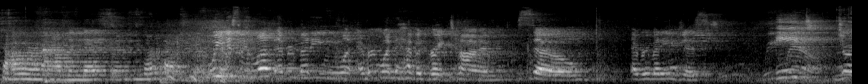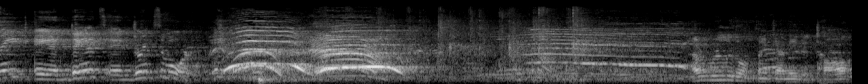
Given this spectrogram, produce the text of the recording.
Tyler and I have been best friends since our past. We just we love everybody and we want everyone to have a great time. So everybody just eat, drink, and dance and drink some more. I really don't think I need to talk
